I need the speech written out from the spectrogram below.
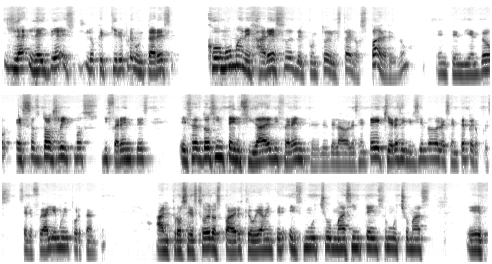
La, la idea es, lo que quiero preguntar es, cómo manejar eso desde el punto de vista de los padres, ¿no? Entendiendo esos dos ritmos diferentes, esas dos intensidades diferentes, desde el adolescente que quiere seguir siendo adolescente, pero pues se le fue alguien muy importante, al proceso de los padres que obviamente es mucho más intenso, mucho más, eh,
